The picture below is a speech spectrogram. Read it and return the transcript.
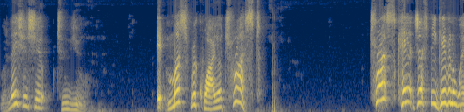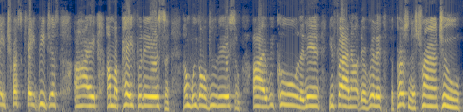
relationship to you? It must require trust. Trust can't just be given away. Trust can't be just, all right, I'm going to pay for this and um, we going to do this and all right, we cool. And then you find out that really the person is trying to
